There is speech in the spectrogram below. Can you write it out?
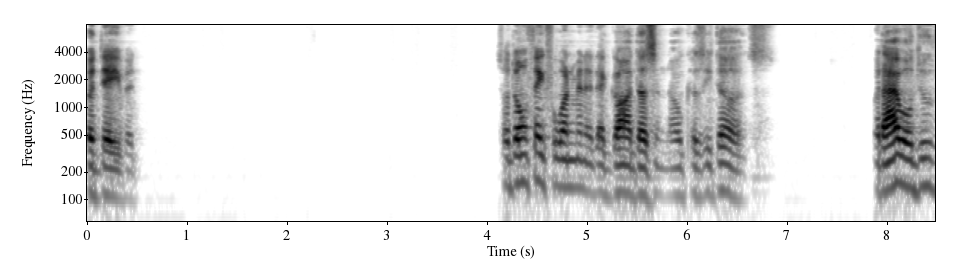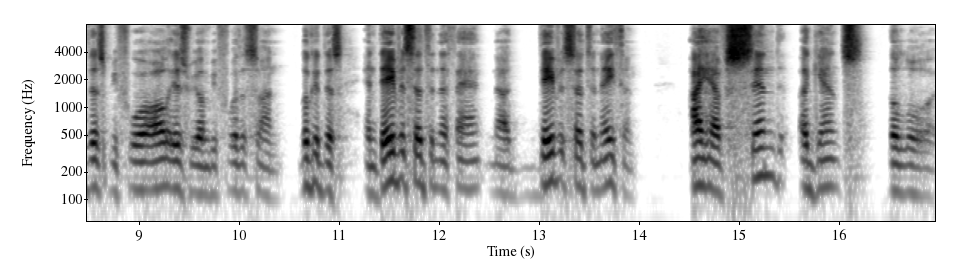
but David. So don't think for one minute that God doesn't know, because he does. But I will do this before all Israel and before the sun. Look at this. And David said to Nathan, David said to Nathan, I have sinned against the Lord.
